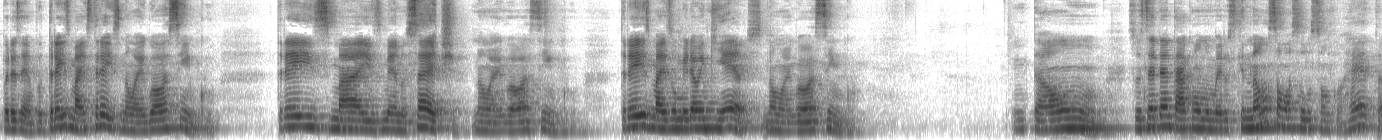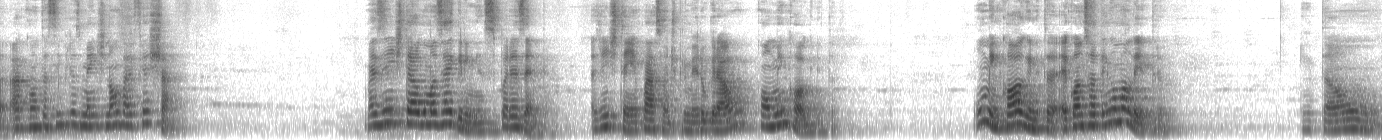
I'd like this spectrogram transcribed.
por exemplo, 3 mais 3 não é igual a 5. 3 mais menos 7 não é igual a 5. 3 mais 1 milhão e 500 não é igual a 5. Então, se você tentar com números que não são a solução correta, a conta simplesmente não vai fechar. Mas a gente tem algumas regrinhas. Por exemplo, a gente tem equação de primeiro grau com uma incógnita. Uma incógnita é quando só tem uma letra. Então,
